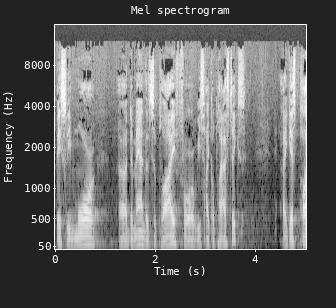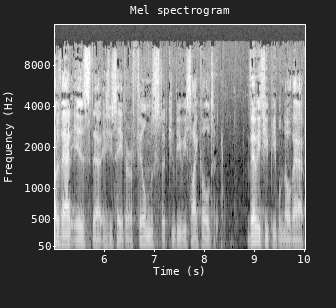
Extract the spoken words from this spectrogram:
basically more demand than supply for recycled plastics. I guess part of that is that, as you say, there are films that can be recycled. Very few people know that.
